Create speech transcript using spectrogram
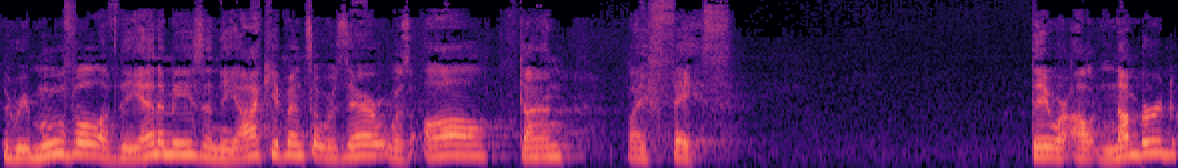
the removal of the enemies and the occupants that was there was all done by faith. They were outnumbered.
